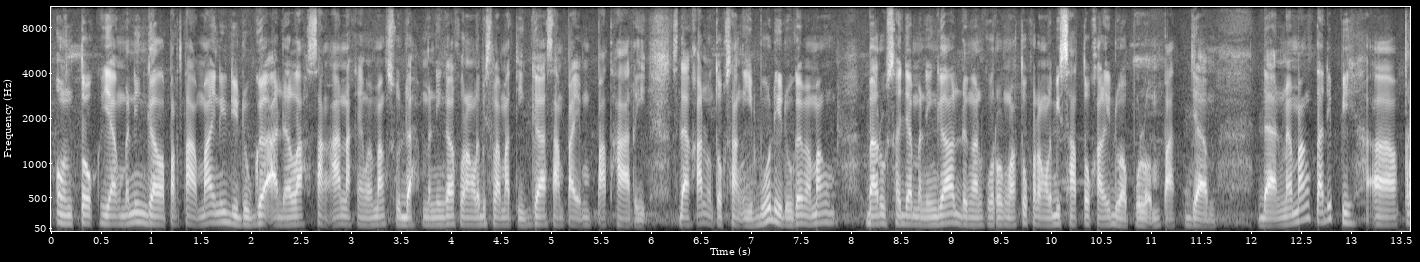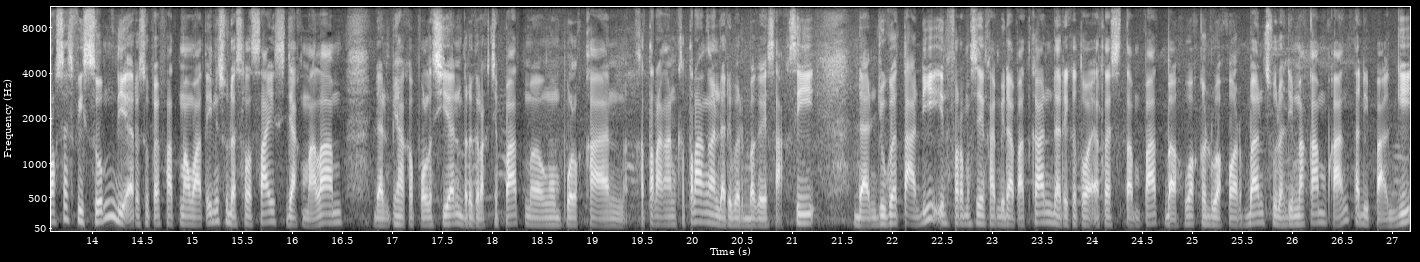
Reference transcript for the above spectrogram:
untuk yang meninggal pertama ini diduga adalah sang anak yang memang sudah meninggal kurang lebih selama 3 sampai 4 hari. Sedangkan untuk sang ibu diduga memang baru saja meninggal dengan kurun waktu kurang lebih 1 kali 24 jam. Dan memang tadi uh, proses visum di RSUP Fatmawati ini sudah selesai sejak malam dan pihak kepolisian bergerak cepat mengumpulkan keterangan-keterangan dari berbagai saksi dan juga tadi informasi yang kami dapatkan dari ketua RT setempat bahwa kedua korban sudah dimakamkan tadi pagi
